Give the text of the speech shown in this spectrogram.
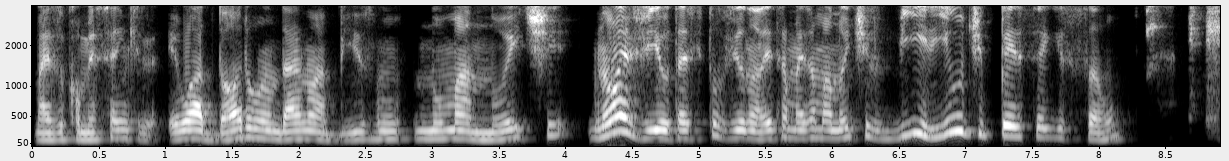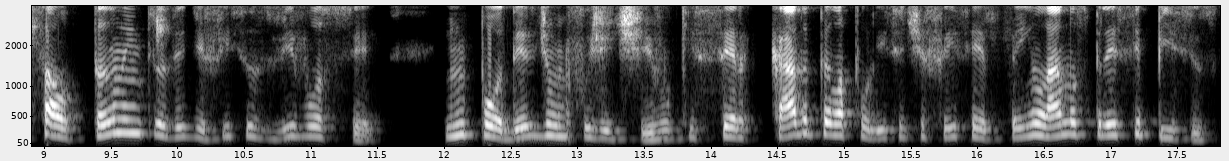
Mas o começo é incrível. Eu adoro andar no abismo numa noite. Não é vil, tá escrito vil na letra, mas é uma noite viril de perseguição. Saltando entre os edifícios, vi você. Em poder de um fugitivo que, cercado pela polícia, te fez refém lá nos precipícios.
